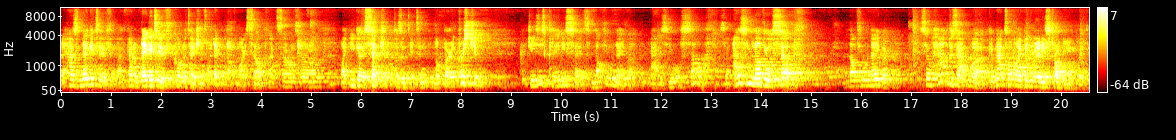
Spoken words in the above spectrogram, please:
it has negative, uh, kind of negative connotations. I don't love myself. That sounds uh, like egocentric, doesn't it? And not very Christian. Jesus clearly says, love your neighbour as yourself. So as you love yourself, love your neighbour. So how does that work? And that's what I've been really struggling with,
